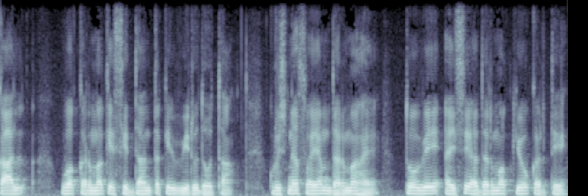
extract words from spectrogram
काल व कर्म के सिद्धांत के विरुद्ध होता। कृष्ण स्वयं धर्म है तो वे ऐसे अधर्म क्यों करते?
